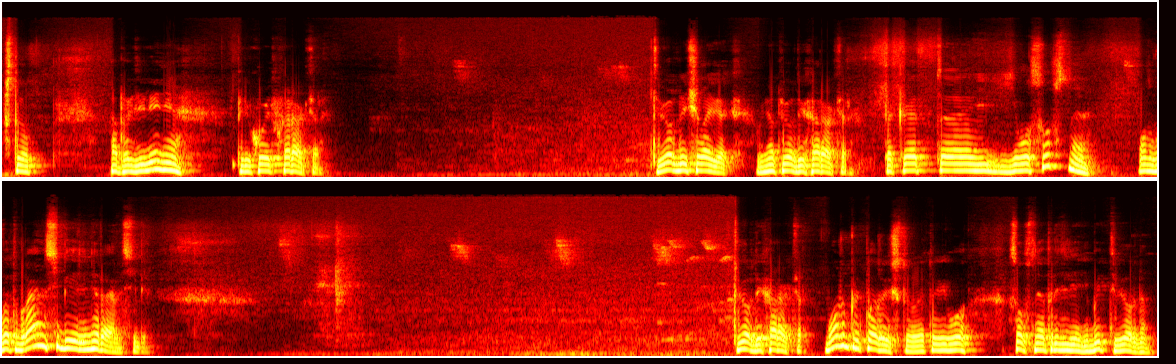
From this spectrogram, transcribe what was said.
что определение переходит в характер. Твердый человек, у него твердый характер. Так это его собственное? Он в этом равен себе или не равен себе? Твердый характер. Можем предположить, что это его собственное определение, быть твердым.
